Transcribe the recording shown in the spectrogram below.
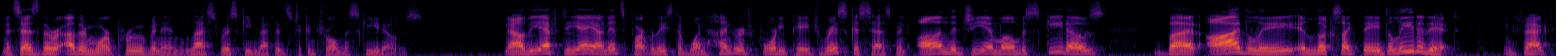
And it says there are other more proven and less risky methods to control mosquitoes. Now, the FDA, on its part, released a 140 page risk assessment on the GMO mosquitoes, but oddly, it looks like they deleted it. In fact,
